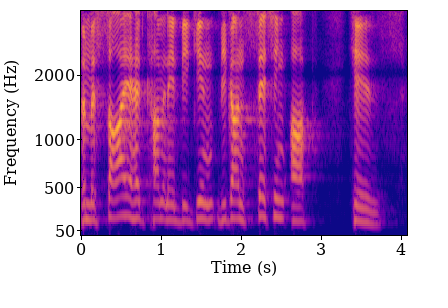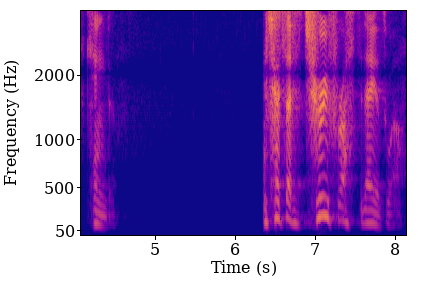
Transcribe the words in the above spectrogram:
the Messiah had come and had begin, begun setting up his kingdom. And, church, that is true for us today as well.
